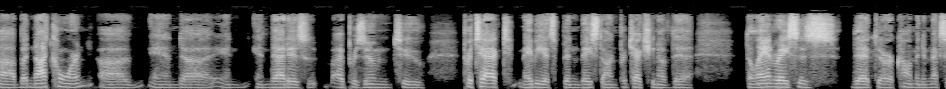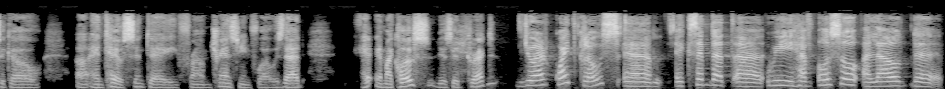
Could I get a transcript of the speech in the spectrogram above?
uh, but not corn. Uh, and uh, and and that is, I presume, to protect. Maybe it's been based on protection of the the land races that are common in Mexico uh, and teosinte from transgene flow. Is that am I close? Is it correct? You are quite close, um, except that uh, we have also allowed the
